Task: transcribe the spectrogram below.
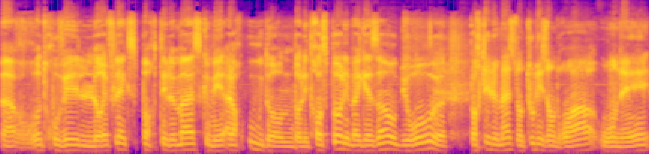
bah, retrouver le réflexe, porter le masque, mais alors où? Dans, dans les transports, les magasins, au bureau euh... Porter le masque dans tous les endroits où on est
